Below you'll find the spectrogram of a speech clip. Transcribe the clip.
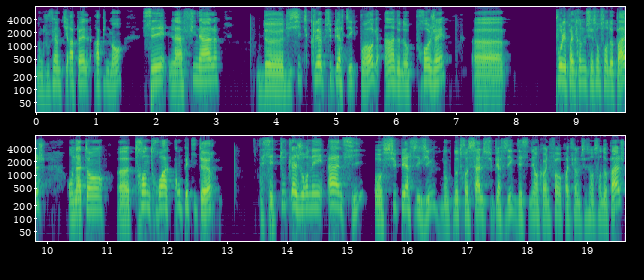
Donc je vous fais un petit rappel rapidement. C'est la finale du site clubsuperphysique.org, un de nos projets euh, pour les pratiquants de musculation sans dopage. On attend euh, 33 compétiteurs. C'est toute la journée à Annecy, au Super Physique Gym, donc notre salle Super Physique destinée encore une fois aux pratiquants de musculation sans dopage.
